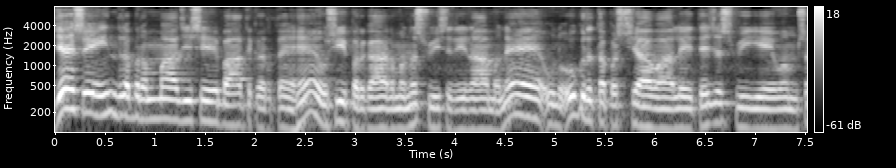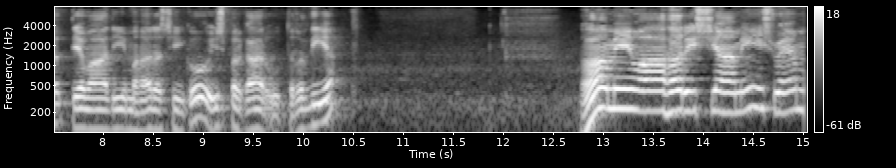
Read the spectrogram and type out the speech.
जैसे इंद्र ब्रह्मा जी से बात करते हैं, उसी प्रकार मनस्वी श्री राम ने उन उग्र तपस्या वाले तेजस्वी एवं सत्यवादी महर्षि को इस प्रकार उत्तर दिया। हमेवाहरिष्यामि स्वयं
